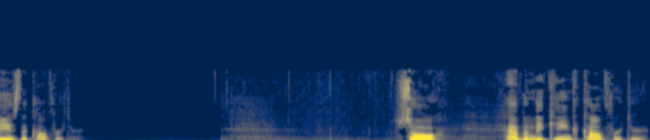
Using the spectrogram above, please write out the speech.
He is the comforter. So, Heavenly King, Comforter.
